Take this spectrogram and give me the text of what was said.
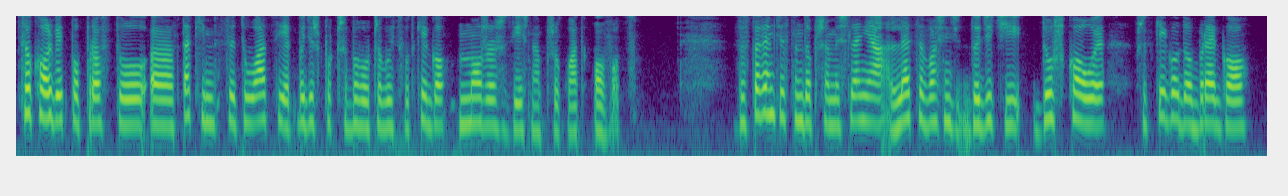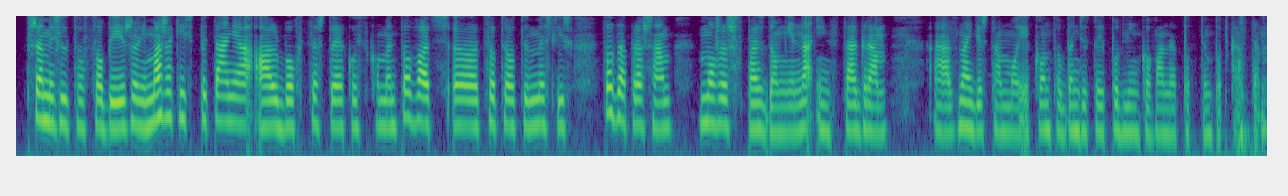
Cokolwiek po prostu w takim sytuacji, jak będziesz potrzebował czegoś słodkiego, możesz zjeść na przykład owoc. Zostawiam Cię z tym do przemyślenia. Lecę właśnie do dzieci do szkoły. Wszystkiego dobrego. Przemyśl to sobie. Jeżeli masz jakieś pytania albo chcesz to jakoś skomentować, e, co Ty o tym myślisz, to zapraszam. Możesz wpaść do mnie na Instagram. Znajdziesz tam moje konto, będzie tutaj podlinkowane pod tym podcastem.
